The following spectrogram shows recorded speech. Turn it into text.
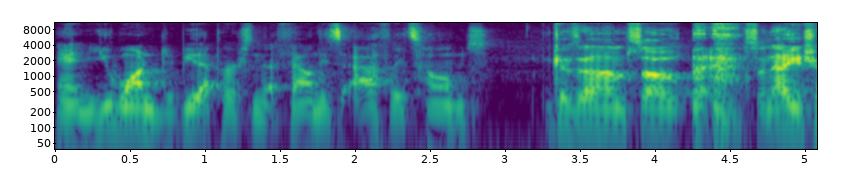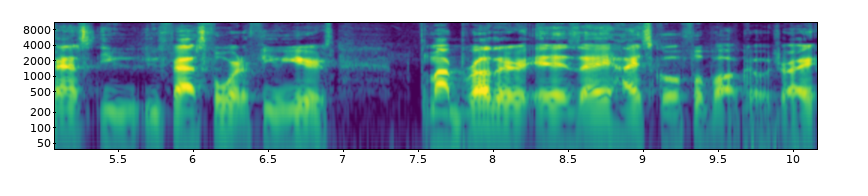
and you wanted to be that person that found these athletes' homes? Cause um so so now you trans you you fast forward a few years. My brother is a high school football coach, right?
